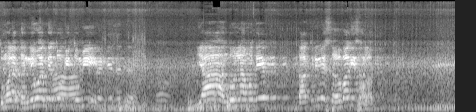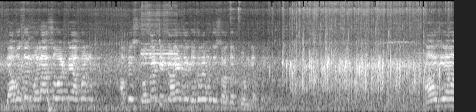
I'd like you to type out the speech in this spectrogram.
तुम्हाला धन्यवाद देतो की तुम्ही या आंदोलनामध्ये तातडीने सहभागी झालात. त्याबद्दल मला असं वाटतं आपण आपले स्वतःचे टाळ्याच्या गजरामध्ये स्वागत करून घ्या आज या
